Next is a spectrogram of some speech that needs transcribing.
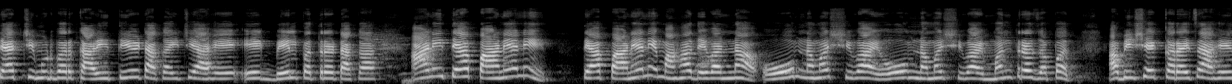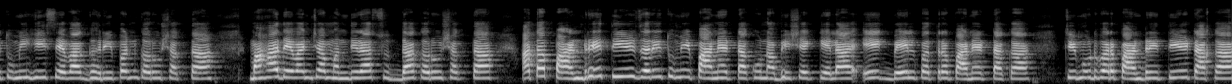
त्यात चिमुटभर काळी तीळ टाकायची आहे एक बेलपत्र टाका आणि त्या पाण्याने त्या पाण्याने महादेवांना ओम नम शिवाय ओम नम शिवाय मंत्र जपत अभिषेक करायचा आहे. तुम्ही ही सेवा घरी पण करू शकता. महादेवांच्या मंदिरात सुद्धा करू शकता. आता पांढरे तीळ जरी तुम्ही पाण्यात टाकून अभिषेक केला एक बेलपत्र पाण्यात टाका. चिमूटभर पांढरी तीळ टाका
